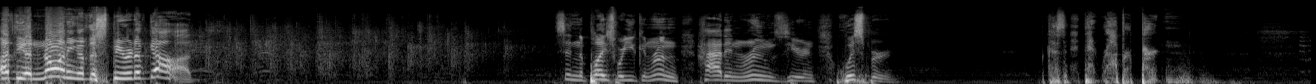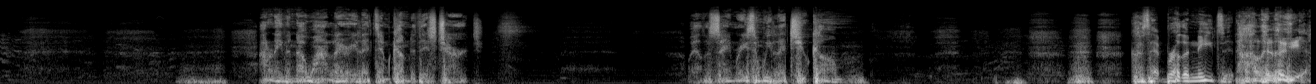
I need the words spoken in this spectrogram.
of the anointing of the Spirit of God. Sit in the place where you can run, hide in rooms here and whisper. Because that Robert Burton. I don't even know why Larry lets him come to this church. Well, the same reason we let you come. Because that brother needs it. Hallelujah.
